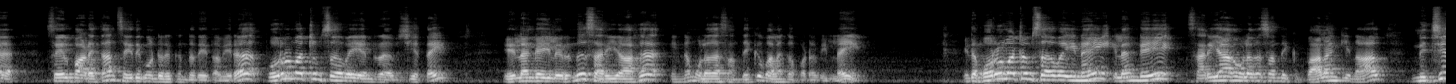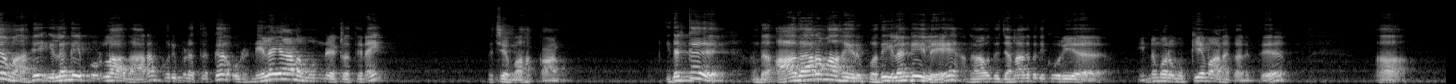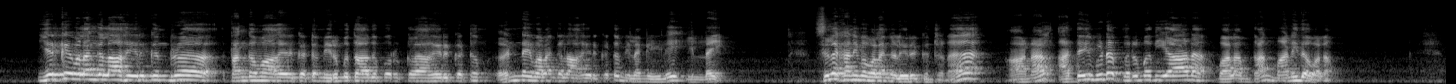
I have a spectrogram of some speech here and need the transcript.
செயல்பாடை தான் செய்து கொண்டிருக்கின்றதே தவிர பொருள் மற்றும் சேவை என்ற விஷயத்தை இலங்கையிலிருந்து சரியாக இன்னும் உலக சந்தைக்கு வழங்கப்படவில்லை. இந்த பொருள் மற்றும் சேவையினை இலங்கை சரியாக உலக சந்தைக்கு வழங்கினால் நிச்சயமாக இலங்கை பொருளாதாரம் குறிப்பிடத்தக்க ஒரு நிலையான முன்னேற்றத்தினை நிச்சயமாக காணும். இதற்கு அந்த ஆதாரமாக இருப்பது இலங்கையிலே அதாவது ஜனாதிபதி கூறிய இன்னும் ஒரு முக்கியமான கருத்து இயற்கை வளங்களாக இருக்கின்ற தங்கமாக இருக்கட்டும் இரும்பு தாது பொருட்களாக இருக்கட்டும் எண்ணெய் வளங்களாக இருக்கட்டும் இலங்கையிலே இல்லை. சில கனிம வளங்கள் இருக்கின்றன. ஆனால் அதைவிட பெருமதியான வளம் தான் மனித வளம்.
